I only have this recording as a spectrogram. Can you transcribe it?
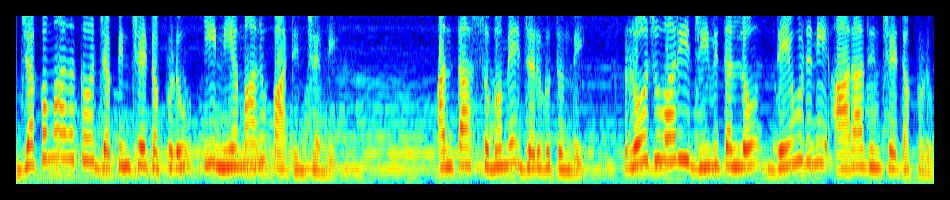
జపమాలతో జపించేటప్పుడు ఈ నియమాలు పాటించండి. అంతా శుభమే జరుగుతుంది. రోజువారీ జీవితంలో దేవుడిని ఆరాధించేటప్పుడు.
